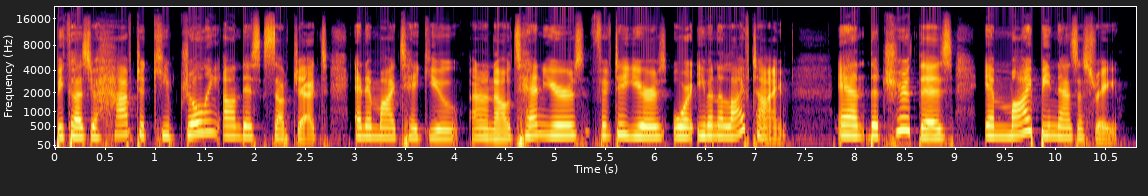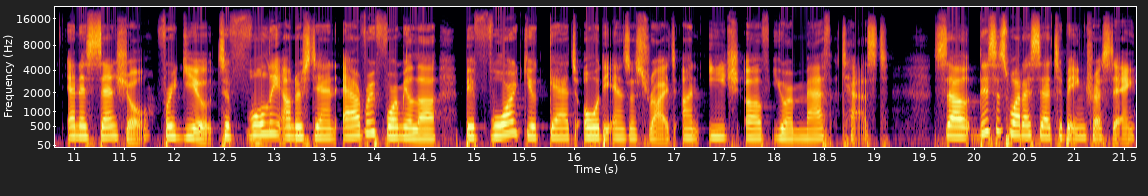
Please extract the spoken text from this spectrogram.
because you have to keep drilling on this subject and it might take you, I don't know, 10 years, 50 years, or even a lifetime. And the truth is, it might be necessary and essential for you to fully understand every formula before you get all the answers right on each of your math tests. So, this is what I said to be interesting.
